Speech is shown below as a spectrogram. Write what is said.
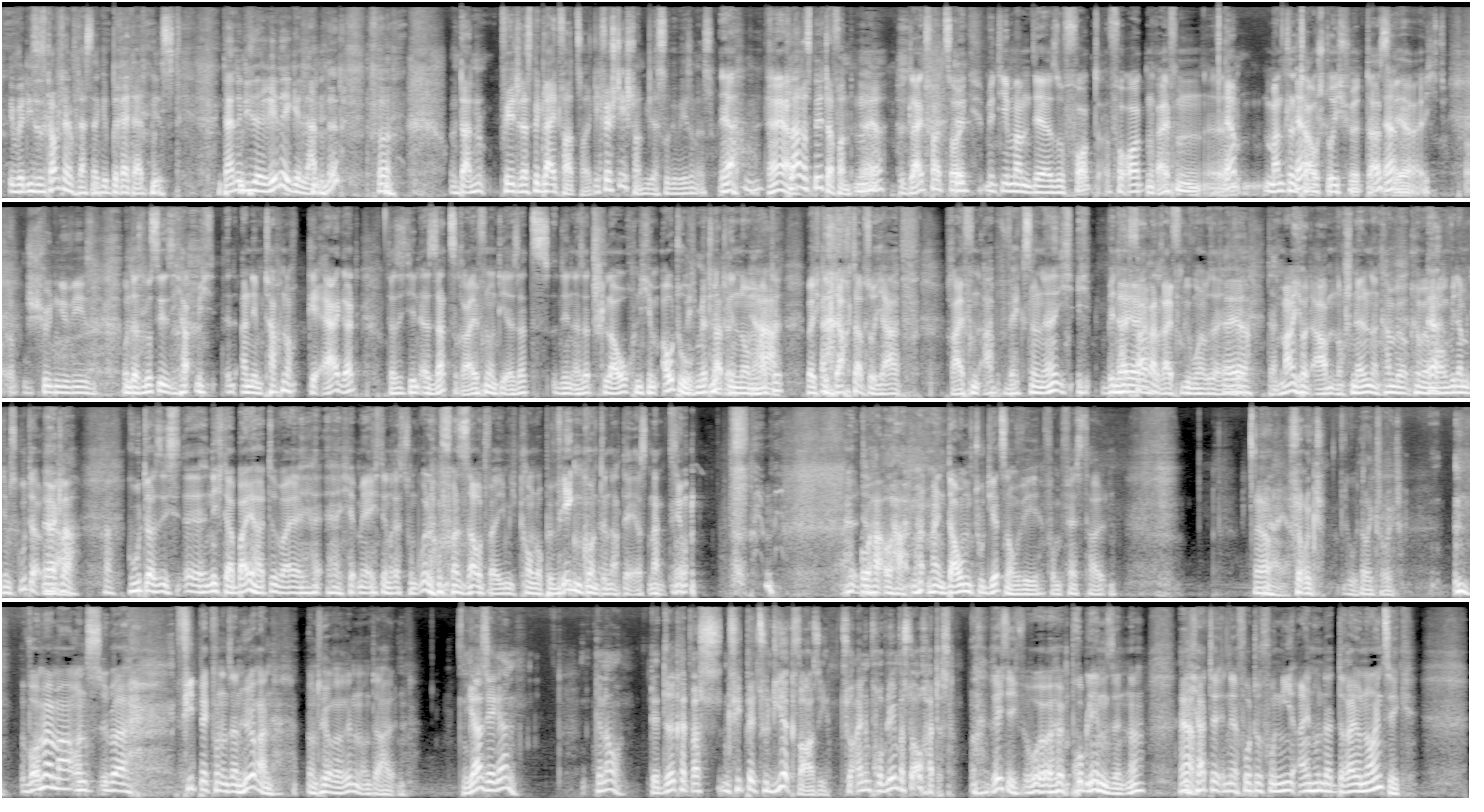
über dieses Kopfsteinpflaster gebrettert bist, dann in dieser Rinne gelandet und dann fehlte das Begleitfahrzeug. Ich verstehe schon, wie das so gewesen ist. Ja, ja, ja. Klares Bild davon. Ja, ja. Begleitfahrzeug mit jemandem, der sofort vor Ort einen Reifenmanteltausch äh, durchführt, das wäre echt schön gewesen. Und das Lustige ist, ich habe mich an dem Tag noch geärgert, dass ich den Ersatzreifen und die Ersatz, den Ersatzschlauch nicht im Auto Nicht mit hatte. mitgenommen Ja. hatte, weil ich gedacht habe, so ja, pff, Reifen abwechseln. Ne? Ich, ich bin halt. Fahrradreifen gewohnt. Gesagt, ja. Das mache ich heute Abend noch schnell und dann können wir, können wir morgen wieder mit dem Scooter. Ja, klar. Gut, dass ich es äh, nicht dabei hatte, weil äh, ich hätte mir echt den Rest vom Urlaub versaut, weil ich mich kaum noch bewegen konnte nach der ersten Aktion. Oha, oha. Mein- Mein Daumen tut jetzt noch weh vom Festhalten. Ja, Naja. verrückt. Gut. Verrückt, verrückt. Wollen wir mal uns über Feedback von unseren Hörern und Hörerinnen unterhalten? Ja, sehr gern. Genau. Der Dirk hat was, ein Feedback zu dir quasi. Zu einem Problem, was du auch hattest. Richtig, wo äh, Probleme sind, ne? Ja. Ich hatte in der Fotophonie 193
